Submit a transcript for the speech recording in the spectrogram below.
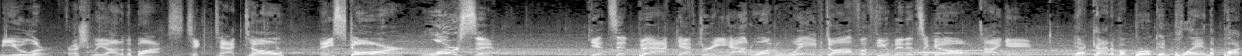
Mueller, freshly out of the box. Tic tac toe. They score. Larson gets it back after he had one waved off a few minutes ago. Tie game. Yeah, kind of a broken play, and the puck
